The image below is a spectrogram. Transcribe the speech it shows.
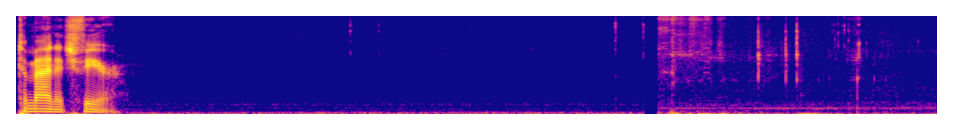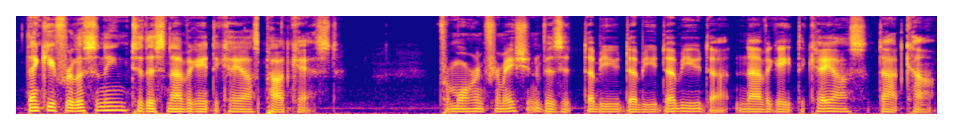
to manage fear? Thank you for listening to this Navigate the Chaos podcast. For more information, visit www.navigatethechaos.com.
